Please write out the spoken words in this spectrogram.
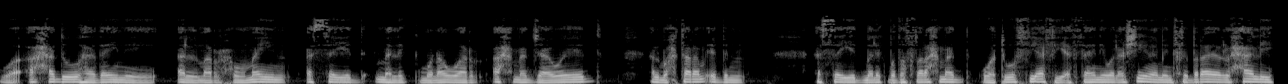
وأحد هذين المرحومين السيد ملك منور أحمد جاويد المحترم ابن السيد ملك مظفر أحمد وتوفي في الثاني والعشرين من فبراير الحالي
